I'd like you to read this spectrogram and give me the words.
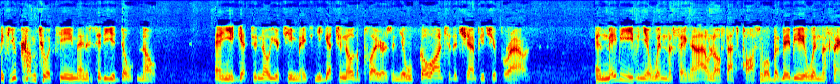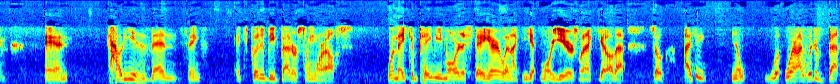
if you come to a team and a city you don't know, and you get to know your teammates and you get to know the players and you go on to the championship round, and maybe even you win the thing. And I don't know if that's possible, but maybe you win the thing. And how do you then think it's going to be better somewhere else? when they can pay me more to stay here, when I can get more years, when I can get all that. So I think, you know, wh- where I would have bet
